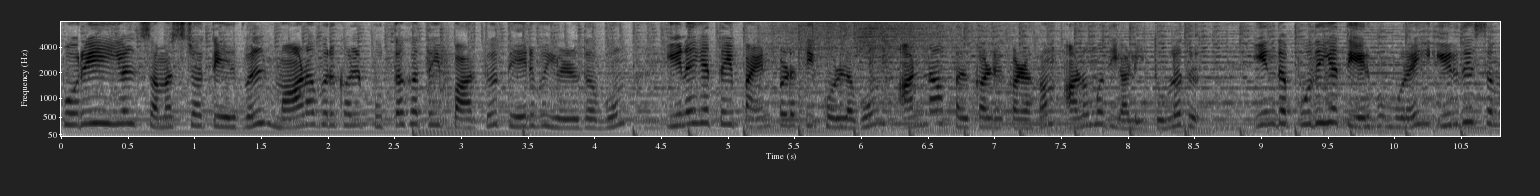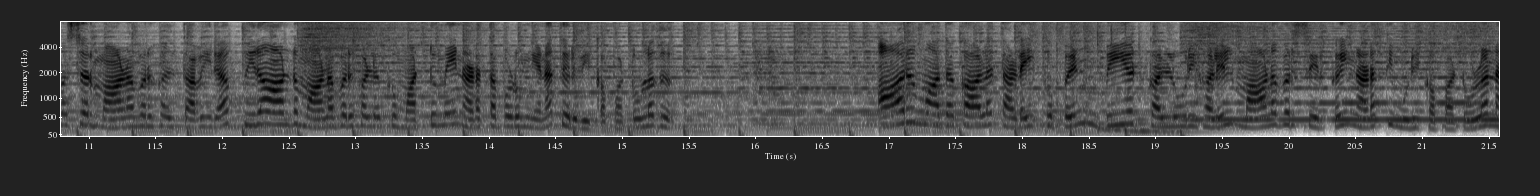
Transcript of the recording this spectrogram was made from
பொறியியல் செமஸ்டர் தேர்வில் மாணவர்கள் புத்தகத்தை பார்த்து தேர்வு எழுதவும் இணையத்தை பயன்படுத்திக் கொள்ளவும் அண்ணா பல்கலைக்கழகம் அனுமதி அளித்துள்ளது. இந்த புதிய தேர்வு முறை இறுதி செமஸ்டர் மாணவர்கள் தவிர பிற ஆண்டு மாணவர்களுக்கு மட்டுமே நடத்தப்படும் என தெரிவிக்கப்பட்டுள்ளது. ஆறு மாத கால தடைக்கு பின் பிஎட் கல்லூரிகளில் மாணவர் சேர்க்கை நடத்தி முடிக்கப்பட்டுள்ளன.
